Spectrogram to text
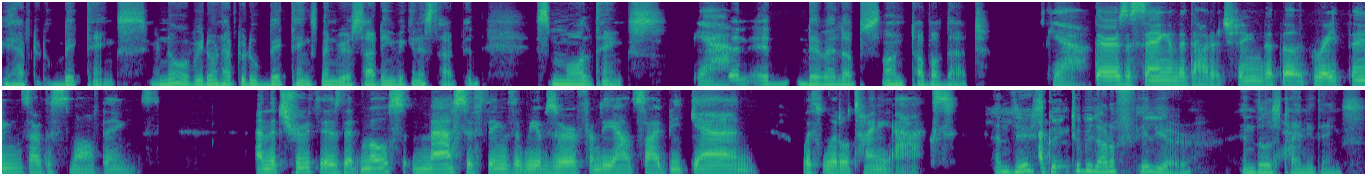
we have to do big things. No we don't have to do big things when we are starting. We can start with small things. Yeah. Then it develops on top of that. Yeah. There is a saying in the Tao Te Ching that the great things are the small things and the truth is that most massive things that we observe from the outside began with little tiny acts and there's going to be a lot of failure in those yeah. tiny things.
